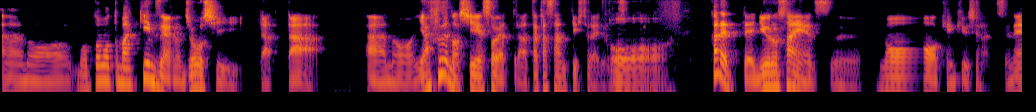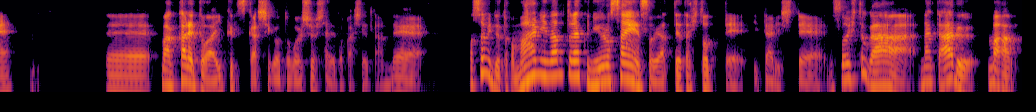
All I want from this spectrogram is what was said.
あのもともとマッキンゼーの上司だったあのヤフーの CSO をやってるアタカさんっていう人がいるんです彼ってニューロサイエンスの研究者なんですよね。で、まあ、彼とはいくつか仕事ご一緒したりとかしてたんで、まあ、そういう意味でとか周りになんとなくニューロサイエンスをやってた人っていたりしてそういう人がなんかあるまあ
